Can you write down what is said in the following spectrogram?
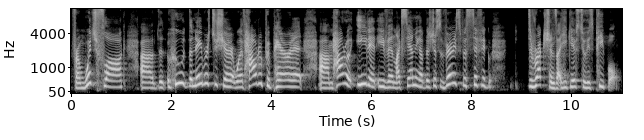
from which flock, uh, the, who the neighbors to share it with, how to prepare it, um, how to eat it, even like standing up. There's just very specific directions that he gives to his people.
